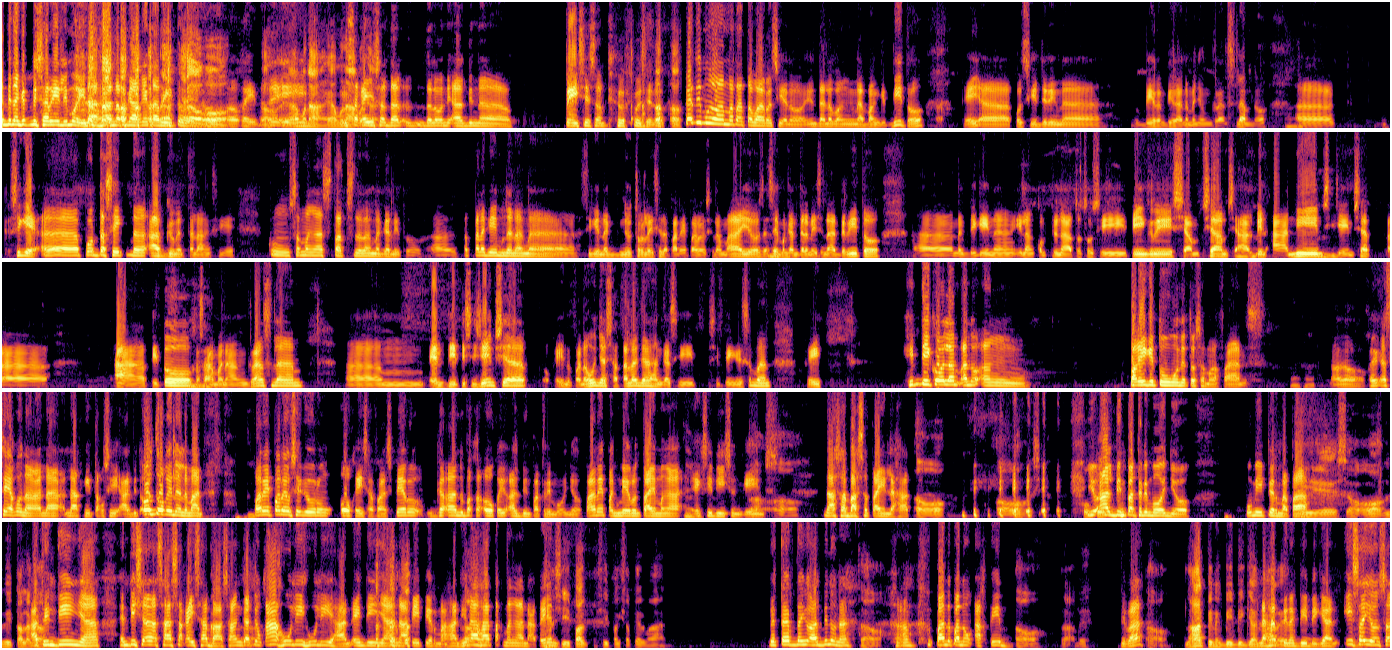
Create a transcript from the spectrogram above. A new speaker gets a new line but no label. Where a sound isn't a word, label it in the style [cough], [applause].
pala binanggit mo sarili mo eh. Nahanap nga kita rito. Eh, no?
Oo.
Okay.
Oh,
Eh,
kaya mo na, kaya mo na
isa kayo
dyan.
sa dal- dalawa ni Alvin na faces ng purpose. You know? Pwede mo nga matatawaran si ano, yung dalawang nabanggit dito. Okay, ah, considering na birang-bira naman yung Grand Slam, no? Ah, sige, ah, for the sake na argument na lang, sige. Kung sa mga stats na lang na ganito, ah, papalagay mo na lang na, sige, nag-neutralize sila, pare-pareho sila maayos, kasi
Mm.
maganda naman yung sinabi rito, ah, nagbigay ng ilang kompyonato so si Pingris, Siam Siam, si Alvin, anim, si James Shep, ah, ah, pito, kasama na ang Grand Slam, um, MVP si James Shep, okay, noong panahon niya, siya talaga, hanggang si, si Pingris naman, okay, hindi ko alam ano ang pakikitungo nito sa mga fans.
Mhm.
Ano, okay, kasi ako na, na nakita ko si Alvin. Although okay lang naman. Pare-pareho sigurong okay sa fans. Pero gaano ba ka-okay yung Alvin Patrimonio? Pare, pag meron tayong mga
Hmm.
exhibition games,
Oo.
nasa bus na tayong lahat.
Oo. Oo. [laughs]
Yung
Okay.
Alvin Patrimonio, pumipirma pa.
Yes, oo. Hindi talaga.
At hindi niya, hindi siya sasakay sa bus hanggat yung kahuli-hulihan, eh, hindi niya [laughs] napipirmahan. Hinahatak na nga natin.
Sipag. Sipag sa pirmahan.
Retired na yung Alvin nun, ha?
Oo.
Ha? Paano pa nung active?
Oo. Grabe.
Di ba?
Oo. Lahat pinagbibigyan.
Lahat
pare.
pinagbibigyan. Isa yon sa,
